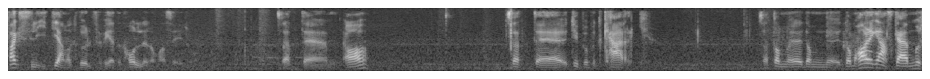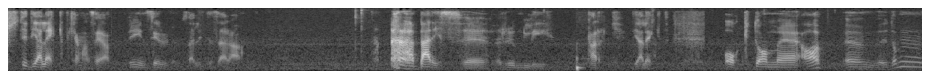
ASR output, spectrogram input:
faktiskt lite grann åt Vulföveden hållet om man säger så. Så att eh, ja. Så att eh, typ uppåt Kark. Så att de, eh, de, de har en ganska mustig dialekt kan man säga. Det inser du nu. Så här, lite så här. äh, Bergs eh, runglig dialekt. Och de, eh, ja, eh, de,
